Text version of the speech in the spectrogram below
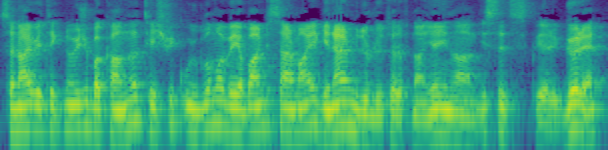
Sanayi ve Teknoloji Bakanlığı Teşvik Uygulama ve Yabancı Sermaye Genel Müdürlüğü tarafından yayınlanan istatistiklere göre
